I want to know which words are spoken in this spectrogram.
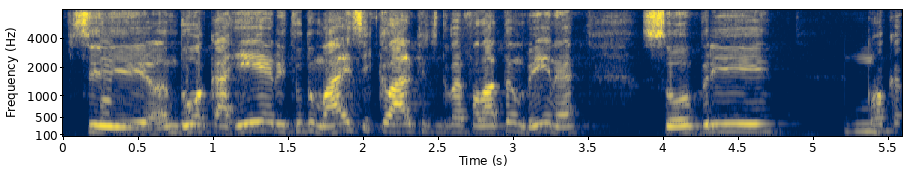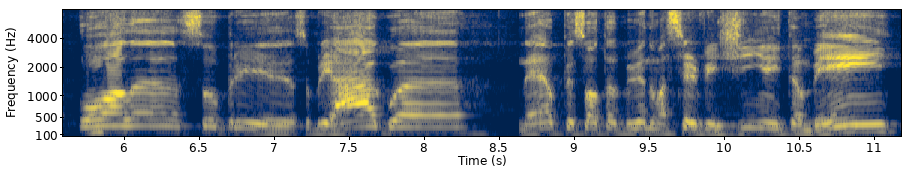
se andou a carreira e tudo mais. E claro que a gente vai falar também, né? Sobre Coca-Cola, sobre, sobre água, né? O pessoal tá bebendo uma cervejinha aí também.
